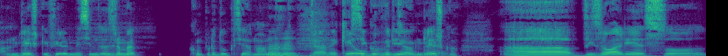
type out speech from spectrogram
angliški film, mislim, da, oziroma komprodukcija. No, uh mhm. -huh. ja, vsi govorijo angliško. Uh, vizualije so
